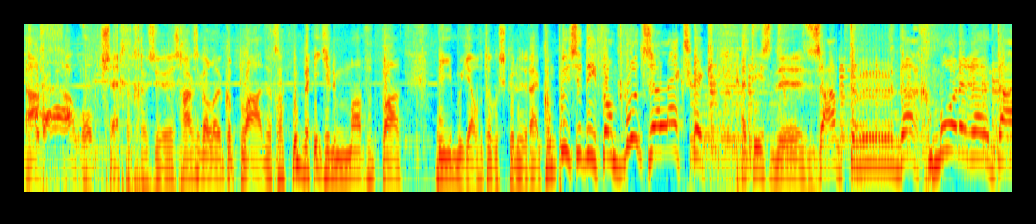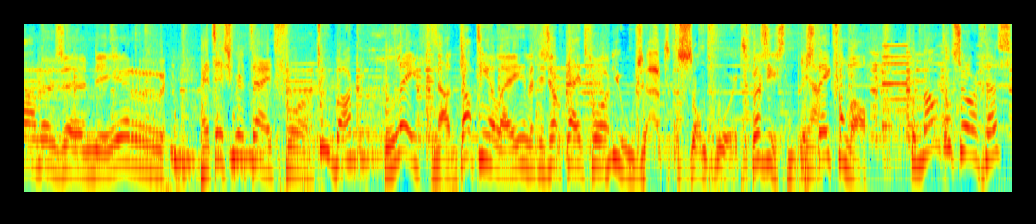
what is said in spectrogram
Ach, hou op zeggen, gezeur. Is hartstikke leuke plaat. Gewoon een beetje een maffe plaat. Die moet je af en toe eens kunnen draaien. Complicity van Boots Electric. Het is de zaterdagmorgen, dames en heren. Het is weer tijd voor Toebak leeft. Nou, dat niet alleen. Het is ook tijd voor... Nieuws uit Zandvoort. Precies, de steek van wal. De mantelzorgers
